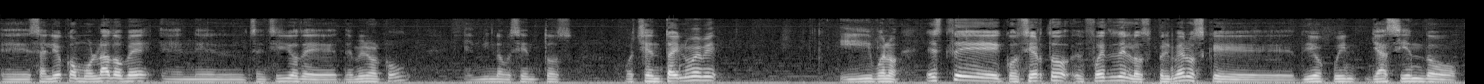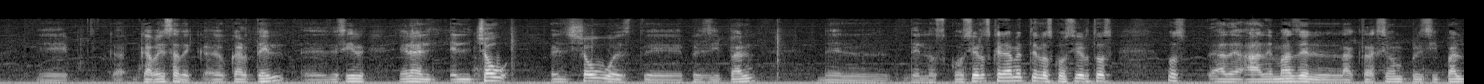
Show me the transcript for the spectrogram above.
eh, salió como lado B en el sencillo de The Miracle en 1989 y bueno este concierto fue de los primeros que dio Queen ya siendo eh, ca- cabeza de ca- cartel, es decir, era el, el show, el show este principal del- de los conciertos. Generalmente los conciertos, pues, ade- además de la atracción principal,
